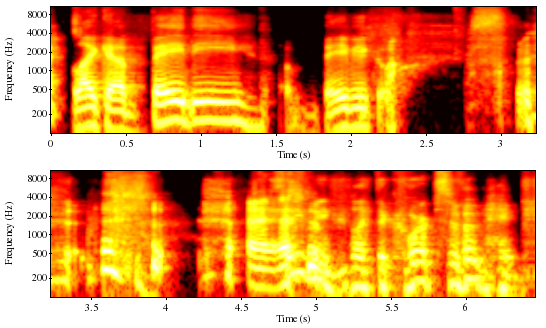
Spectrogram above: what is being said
like a baby, a baby corpse. Uh, Sleeping like the corpse of a baby.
